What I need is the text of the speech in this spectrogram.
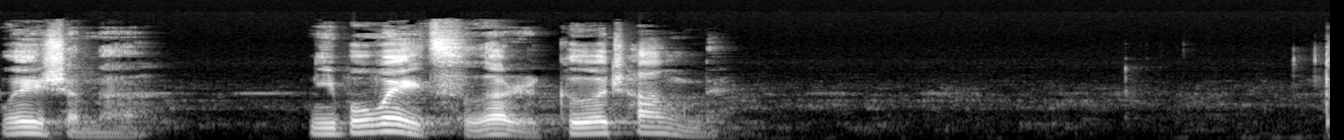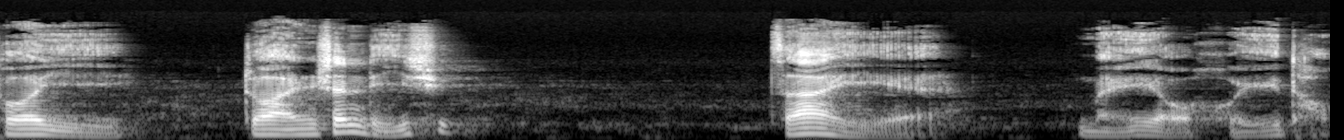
为什么你不为此而歌唱呢？所以转身离去，再也没有回头。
